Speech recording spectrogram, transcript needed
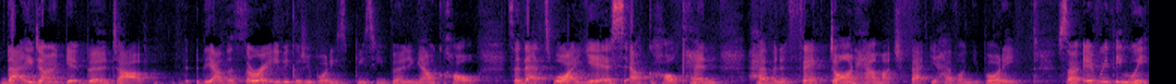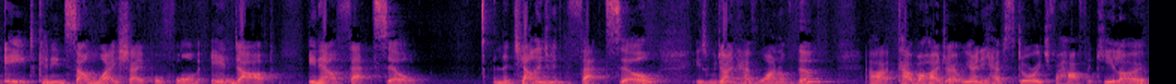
they don't get burnt up the other three because your body's busy burning alcohol. So that's why, yes, alcohol can have an effect on how much fat you have on your body. So everything we eat can, in some way, shape, or form, end up in our fat cell. And the challenge with the fat cell is we don't have one of them. Uh, carbohydrate, we only have storage for half a kilo.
